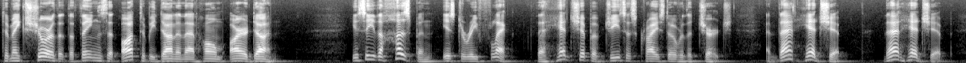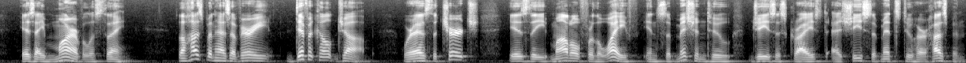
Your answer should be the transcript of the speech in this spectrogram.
to make sure that the things that ought to be done in that home are done. You see, the husband is to reflect the headship of Jesus Christ over the church. And that headship that headship is a marvelous thing. The husband has a very difficult job, whereas the church is the model for the wife in submission to Jesus Christ as she submits to her husband.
